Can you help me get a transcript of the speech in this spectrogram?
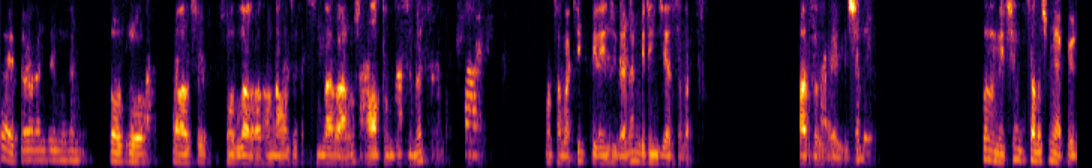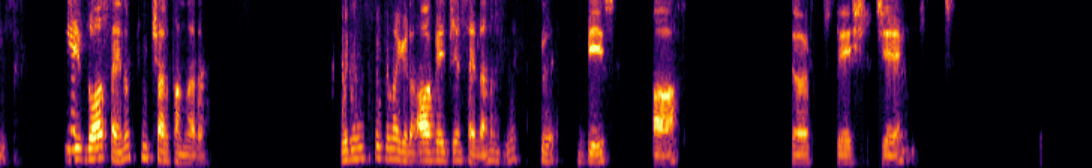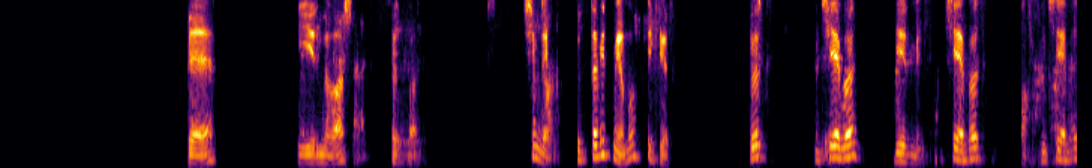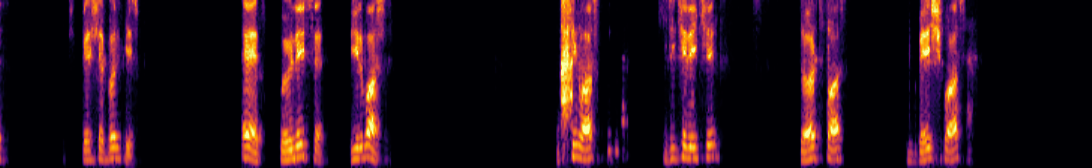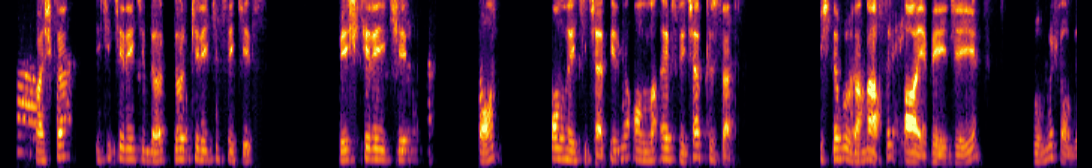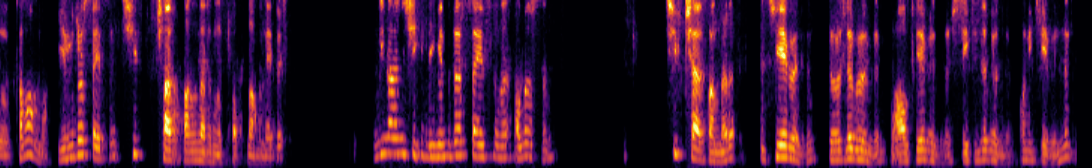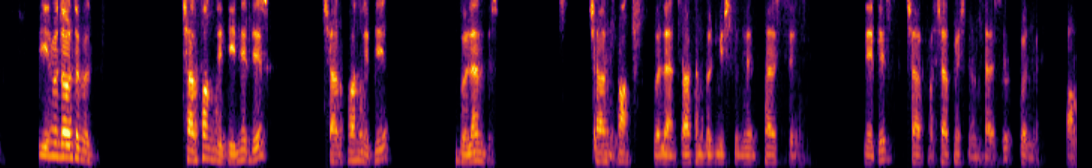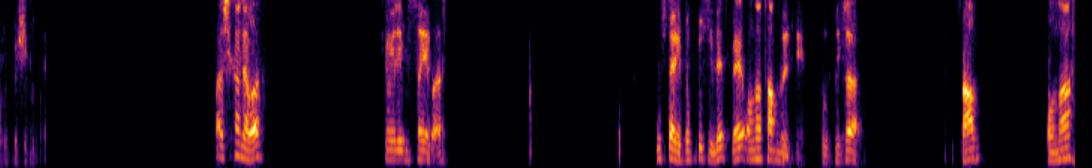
Evet, öğrencimizin sorduğu bazı sorular var, anlamadığı kısımlar varmış. 6. sınıf matematik birinci dönem birinci yazılı hazırlığı için. Bunun için çalışma yapıyoruz. Bir doğal sayının tüm çarpanları. Birincisi buna göre A, B, C sayılarının bu şu 1, A, 4, 5, C, B, 20 var, 40 var. Şimdi 40'ta bitmiyor mu? Bitiyor. 40, 2'ye böl 20, 2'ye böl 10, 2'ye böl 5'e böl 1. Evet, böyleyse 1 var. 2 var. 2 kere 2 4 var. 5 var. Başka 2 kere 2 4, 4 kere 2 8. 5 kere 2 10. 10 ile 2 çarp 20, 10 ile hepsini çarp 40 zaten. İşte buradan ne yaptık? A'yı, B'yi, C'yi bulmuş olduk. Tamam mı? 24 sayısının çift çarpanlarının toplamı nedir? Yine aynı şekilde 24 sayısını alırsın. Çift çarpanları 2'ye bölünür, 4'e bölünür, 6'ya bölünür, 8'e bölünür, 12'ye bölünür, 24'e bölünür. Çarpan dediği nedir? Çarpan dediği bölendir. Çarpan, bölen. Zaten bölme işleminin tersi nedir? Çarpma, çarpma işleminin tersi bölme. Aldık bu şekilde. Başka ne var? Şöyle bir sayı var. Bu sayı 9 ile ve 10'a tam bölünüyor. 9'a tam 10'a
